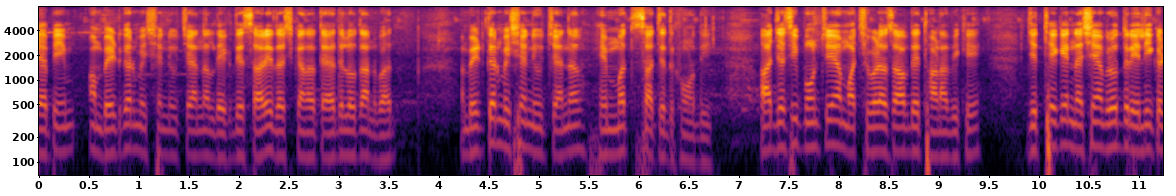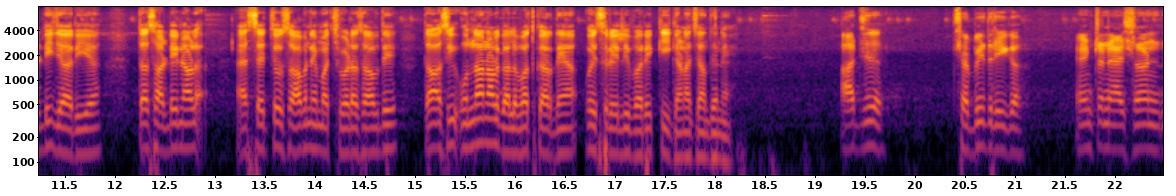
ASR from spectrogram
ਜੈ Bhim, Ambedkar mission news channel ਦੇਖਦੇ ਸਾਰੇ ਦਰਸ਼ਕਾਂ ਦਾ ਤਹਿ ਦਿਲੋਂ ਧੰਨਵਾਦ। ਅੰਬੇਡਕਰ ਮਿਸ਼ਨ ਨਿਊਜ਼ ਚੈਨਲ ਹਿੰਮਤ ਸੱਚ ਦਿਖਾਉਣ ਦੀ। ਅੱਜ ਅਸੀਂ ਪਹੁੰਚੇ ਹਾਂ ਮੱਛਵਾੜਾ ਸਾਹਿਬ ਦੇ ਥਾਣਾ ਵਿਖੇ, ਜਿੱਥੇ ਕਿ ਨਸ਼ਿਆਂ ਵਿਰੁੱਧ ਰੈਲੀ ਕੱਢੀ ਜਾ ਰਹੀ ਹੈ। ਤਾਂ ਸਾਡੇ ਨਾਲ ਐਸਐਚਓ ਸਾਹਿਬ ਨੇ ਮੱਛਵਾੜਾ ਸਾਹਿਬ ਦੇ, ਤਾਂ ਅਸੀਂ ਉਹਨਾਂ ਨਾਲ ਗੱਲਬਾਤ ਕਰਦੇ ਹਾਂ, ਉਹ ਇਸ ਰੈਲੀ ਬਾਰੇ ਕੀ ਕਹਿਣਾ ਚਾਹੁੰਦੇ ਨੇ? ਅੱਜ 26 ਤਰੀਕ ਇੰਟਰਨੈਸ਼ਨਲ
